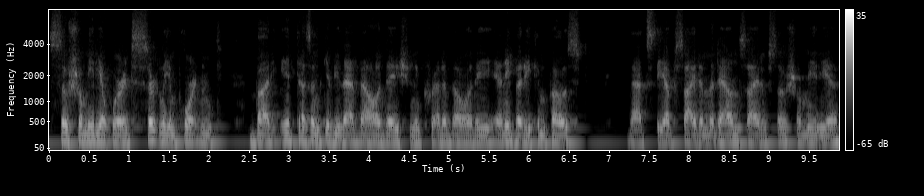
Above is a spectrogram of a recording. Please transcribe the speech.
social media, where it's certainly important, but it doesn't give you that validation and credibility. Anybody can post. That's the upside and the downside of social media.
